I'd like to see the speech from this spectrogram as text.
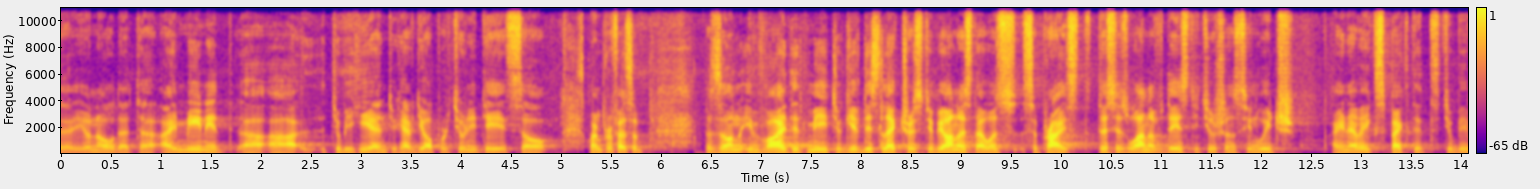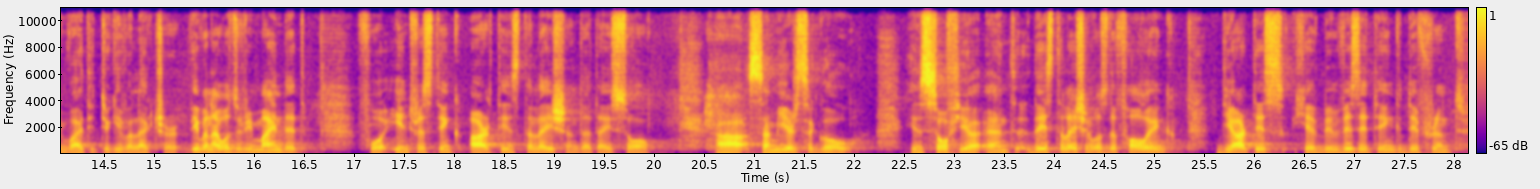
uh, you know that uh, I mean it uh, uh, to be here and to have the opportunity. So when Professor Besson invited me to give these lectures, to be honest, I was surprised. This is one of the institutions in which I never expected to be invited to give a lecture. Even I was reminded for interesting art installation that I saw uh, some years ago in Sofia. And the installation was the following. The artists have been visiting different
